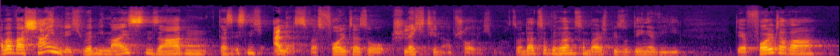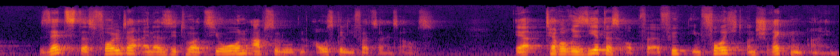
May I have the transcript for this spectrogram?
Aber wahrscheinlich würden die meisten sagen, das ist nicht alles, was Folter so schlechthin abscheulich macht, sondern dazu gehören zum Beispiel so Dinge wie der Folterer setzt das Folter einer Situation absoluten Ausgeliefertseins aus. Er terrorisiert das Opfer, er fügt ihm Furcht und Schrecken ein.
